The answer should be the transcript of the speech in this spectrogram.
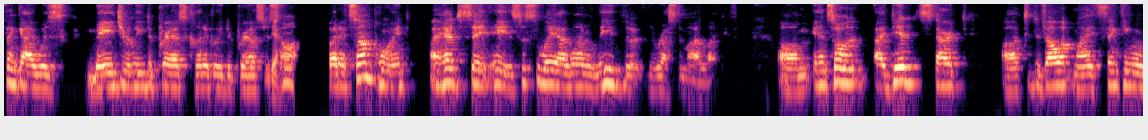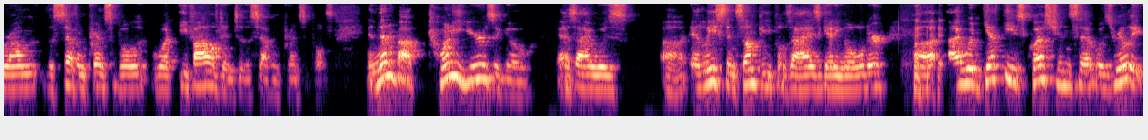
think I was majorly depressed, clinically depressed, or yeah. so on. But at some point, I had to say, hey, is this the way I want to lead the, the rest of my life? Um, and so I did start uh, to develop my thinking around the seven principles, what evolved into the seven principles. And then about 20 years ago, as I was, uh, at least in some people's eyes, getting older, uh, I would get these questions that was really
